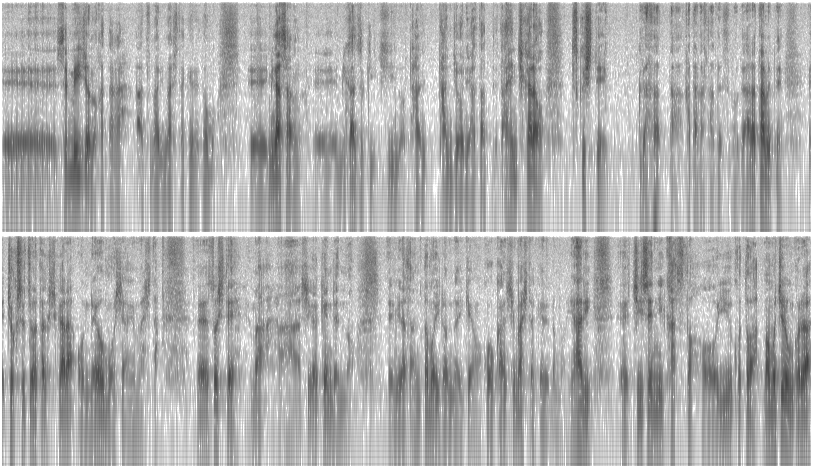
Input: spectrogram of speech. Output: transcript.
えー、1000名以上の方が集まりましたけれども、えー、皆さん、えー、三日月知事の誕生にあたって大変力を尽くしてくださった方々ですので改めて直接私から御礼を申し上げました。そして、まあ、滋賀県連の皆さんともいろんな意見を交換しましたけれども、やはり知事選に勝つということは、まあ、もちろんこれは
